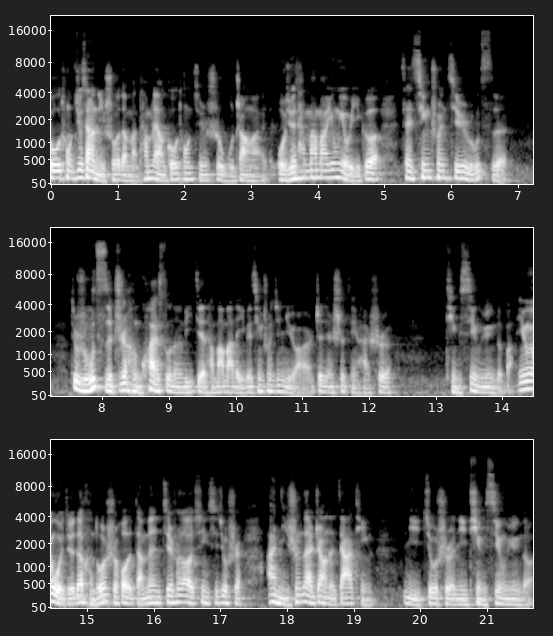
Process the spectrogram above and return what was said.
沟通，就像你说的嘛，他们俩沟通其实是无障碍的。我觉得他妈妈拥有一个在青春期如此就如此之很快速能理解他妈妈的一个青春期女儿这件事情，还是。挺幸运的吧，因为我觉得很多时候咱们接收到的信息就是，啊，你生在这样的家庭，你就是你挺幸运的。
